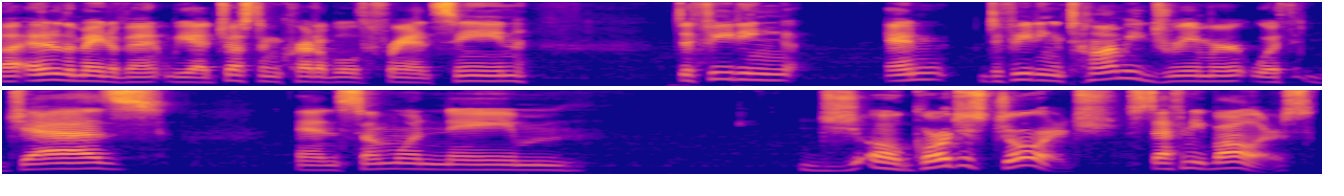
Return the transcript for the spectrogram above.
Uh, and in the main event, we had Justin Credible with Francine defeating and defeating Tommy Dreamer with Jazz and someone named oh Gorgeous George Stephanie Bellars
